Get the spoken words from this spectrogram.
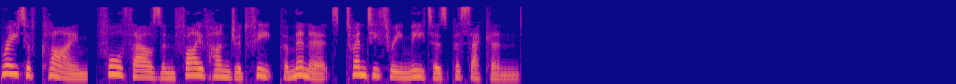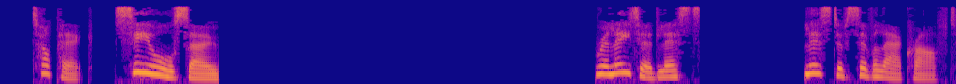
Rate of climb 4500 feet per minute, 23 meters per second. Topic: See also Related lists. List of civil aircraft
